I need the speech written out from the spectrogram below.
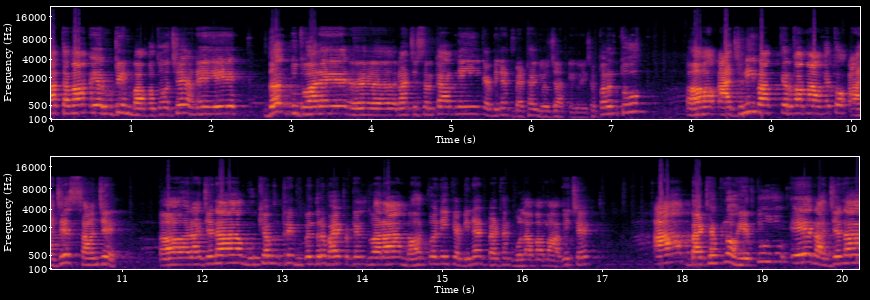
આ તમામ એ રૂટીન બાબતો છે અને એ દર બુધવારે રાજ્ય સરકારની કેબિનેટ બેઠક યોજાતી હોય છે. પરંતુ આજની વાત કરવામાં આવે તો આજે સાંજે રાજ્યના મુખ્યમંત્રી ભૂપેન્દ્રભાઈ પટેલ દ્વારા મહત્વની કેબિનેટ બેઠક બોલાવવામાં આવી છે. આ બેઠકનો હેતુ એ રાજ્યના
